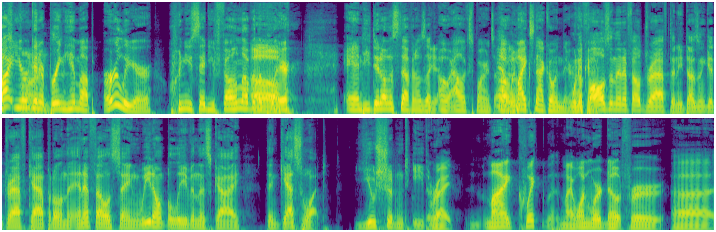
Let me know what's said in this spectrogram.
thought you were going to bring him up earlier when you said you fell in love with Oh. a player and he did all this stuff. And I was like, Yeah. oh, Alex Barnes. Yeah, oh, when- Mike's not going there. When okay. he falls in the NFL draft and he doesn't get draft capital, and the NFL is saying we don't believe in this guy, then guess what? You shouldn't either. Right. My quick, my one word note for uh,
